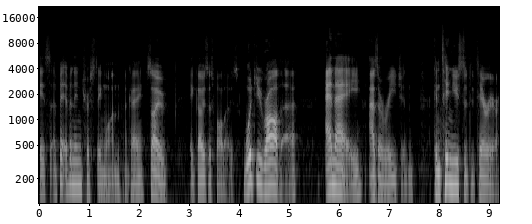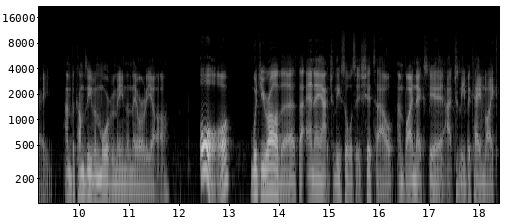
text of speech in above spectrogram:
it's a bit of an interesting one. Okay, so it goes as follows: Would you rather NA as a region continues to deteriorate and becomes even more of a meme than they already are, or would you rather that NA actually sorts its shit out and by next year actually became like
